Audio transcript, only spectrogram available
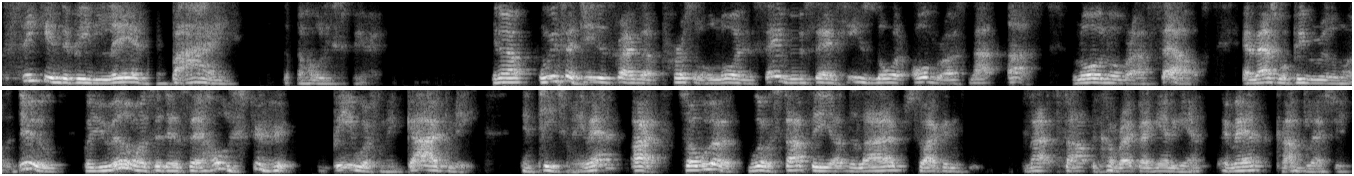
seeking to be led by the Holy Spirit. You know, when we said Jesus Christ, our personal Lord and Savior, we said he's Lord over us, not us, Lord over ourselves. And that's what people really want to do. But you really want to sit there and say, Holy Spirit, be with me, guide me, and teach me, amen? All right, so we're gonna we're gonna stop the uh, the live so I can not stop and come right back in again. Amen. God bless you.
